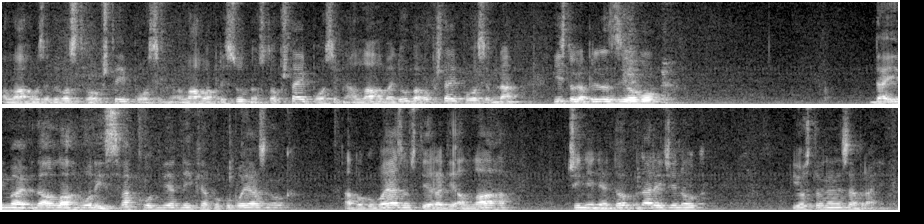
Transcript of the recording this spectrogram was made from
Allahovo zadovoljstvo opšte i posebno. Allahova prisutnost opšta i posebna. Allahova ljubav opšta i posebna. Isto ga prilazi ovo da ima da Allah voli svakog vjernika bogobojaznog, a bogobojaznost je radi Allaha činjenje do, naređenog i ostavljanje zabranjenog.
